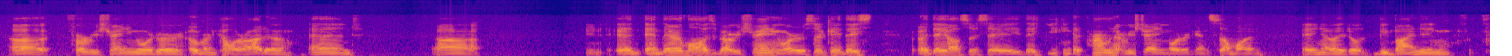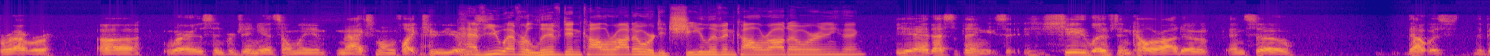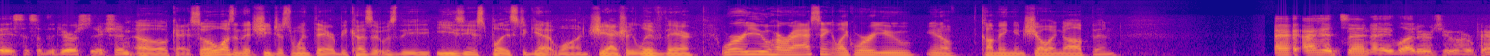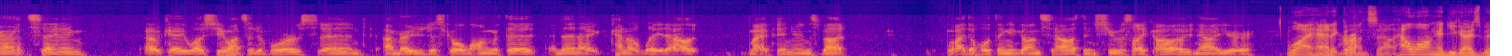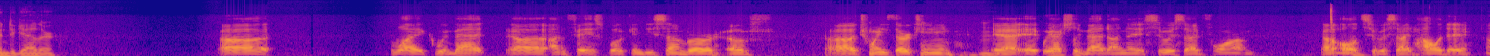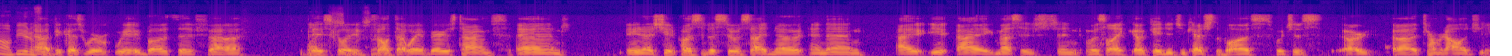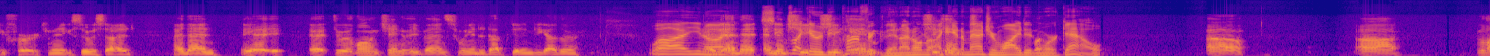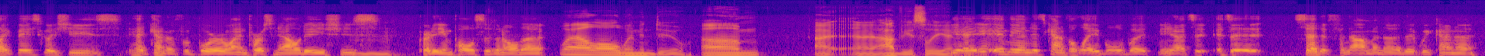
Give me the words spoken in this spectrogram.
uh, for a restraining order over in Colorado, and uh, and and their laws about restraining orders. Okay, they uh, they also say that you can get a permanent restraining order against someone. And, you know, it'll be binding f- forever. Uh, whereas in Virginia, it's only a maximum of like two years. Have you ever lived in Colorado, or did she live in Colorado, or anything? Yeah, that's the thing. She lived in Colorado, and so that was the basis of the jurisdiction. Oh, okay. So it wasn't that she just went there because it was the easiest place to get one. She actually lived there. Were you harassing? Like, were you, you know, coming and showing up and? I, I had sent a letter to her parents saying, okay, well, she wants a divorce, and I'm ready to just go along with it. And then I kind of laid out my opinions about why the whole thing had gone south, and she was like, oh, now you're. Why had it gone south? How long had you guys been together? Uh, like we met uh, on Facebook in December of uh, 2013. Mhm. Yeah, it, we actually met on a suicide forum, uh, alt suicide holiday, Oh, beautiful. uh, because we're we both have uh, basically suicide. felt that way at various times. And you know, she had posted a suicide note, and then I I messaged and was like, "Okay, did you catch the bus?" Which is our uh, terminology for committing suicide. And then yeah, it, it, through a long chain of events, we ended up getting together. well, I, you know, and- and then- it seems like it would be perfect. came- then I don't know. she I can't came- imagine why it didn't work out. Uh, uh, like basically, she's had kind of a borderline personality. She's Mm. pretty impulsive and all that. Well, all women do. Um, I, uh, obviously. I Yeah, mean- in the end, it's kind of a label, but you know, it's a it's a set of phenomena that we kind of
